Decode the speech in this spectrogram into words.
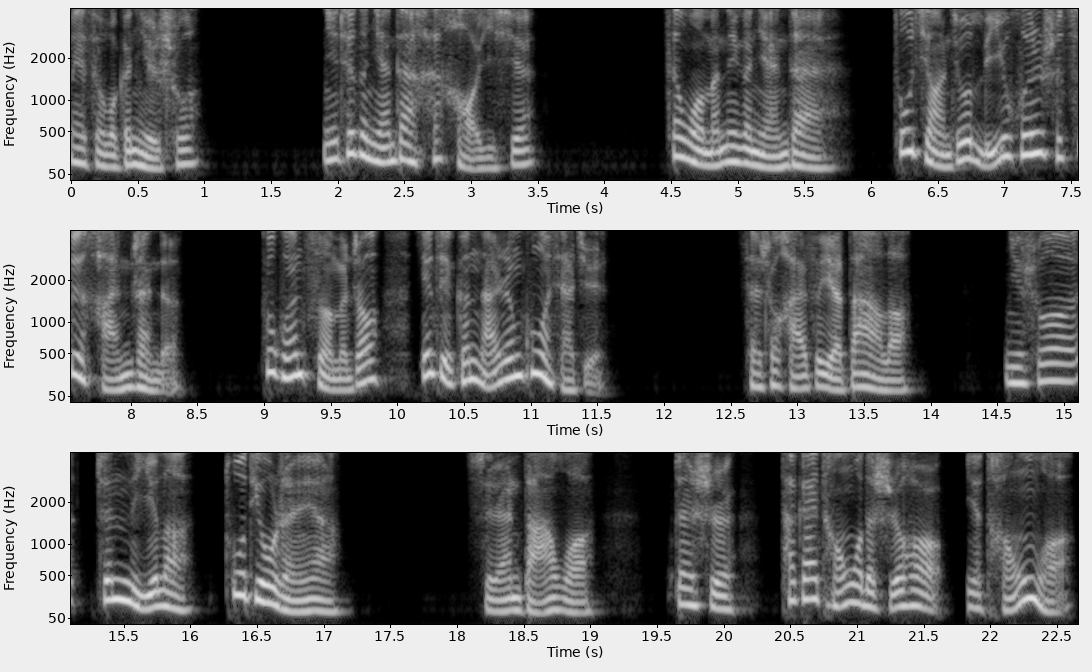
妹子，我跟你说，你这个年代还好一些，在我们那个年代，都讲究离婚是最寒碜的，不管怎么着也得跟男人过下去。再说孩子也大了，你说真离了多丢人呀！虽然打我，但是他该疼我的时候也疼我。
